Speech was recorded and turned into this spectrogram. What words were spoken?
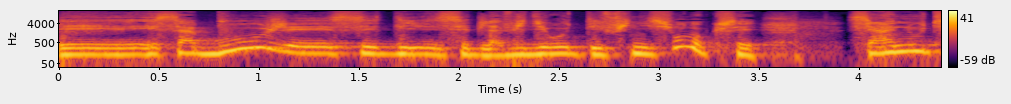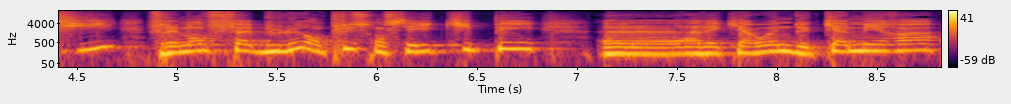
Et, et, ça bouge et c'est c'est de la vidéo de définition donc c'est c'est un outil vraiment fabuleux. En plus, on s'est équipé euh, avec Erwan de caméras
